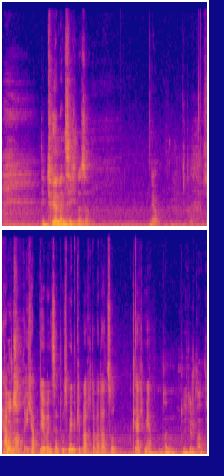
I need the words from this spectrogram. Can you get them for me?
Die türmen sich nur so. Ja. Ich habe Gut. noch, ich habe dir übrigens etwas mitgebracht, aber dazu gleich mehr. Dann bin ich gespannt.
